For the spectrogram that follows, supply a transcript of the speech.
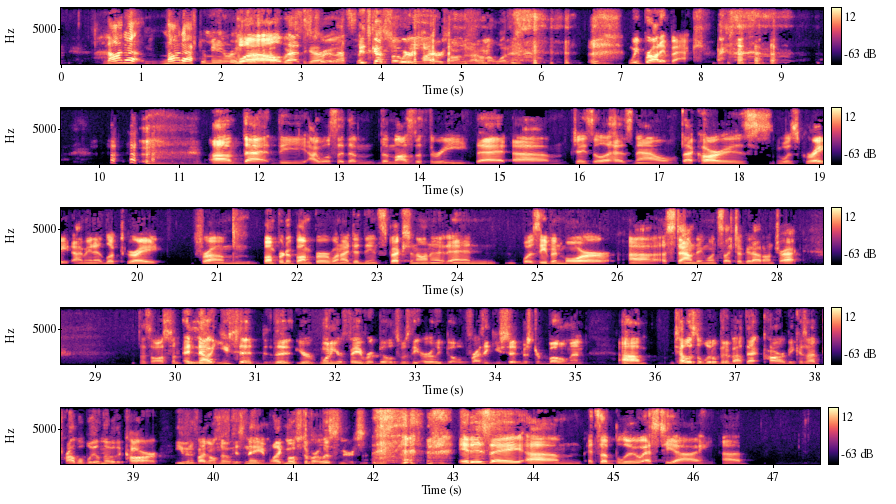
not at, not after me and Rick. Well, that's ago, true. That's it's got square we, tires on it. I don't know what happened. we brought it back. um, that the I will say the the Mazda three that um, Zilla has now. That car is was great. I mean, it looked great from bumper to bumper when I did the inspection on it, and was even more uh, astounding once I took it out on track. That's awesome. And now you said the your one of your favorite builds was the early build for I think you said Mr. Bowman. Um, tell us a little bit about that car because I probably will know the car even if I don't know his name, like most of our listeners. it is a um, it's a blue STI. Uh,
